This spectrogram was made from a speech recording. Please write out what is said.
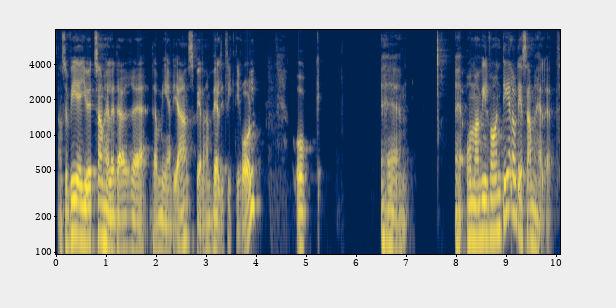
Alltså vi är ju ett samhälle där, där media spelar en väldigt viktig roll. Och Eh, Eh, om man vill vara en del av det samhället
